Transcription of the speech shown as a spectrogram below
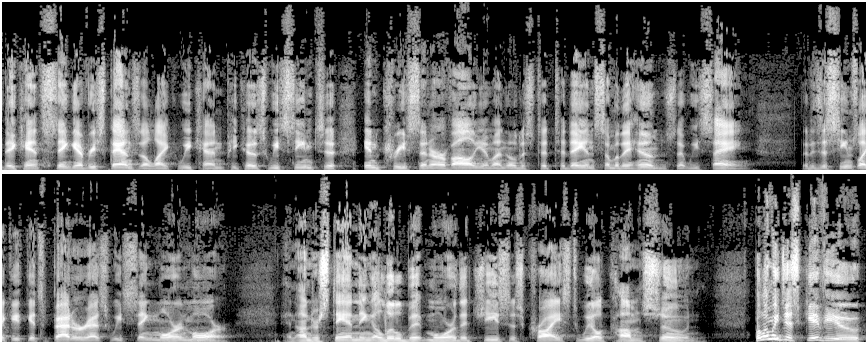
They can't sing every stanza like we can because we seem to increase in our volume. I noticed it today in some of the hymns that we sang, that it just seems like it gets better as we sing more and more and understanding a little bit more that Jesus Christ will come soon. But let me just give you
